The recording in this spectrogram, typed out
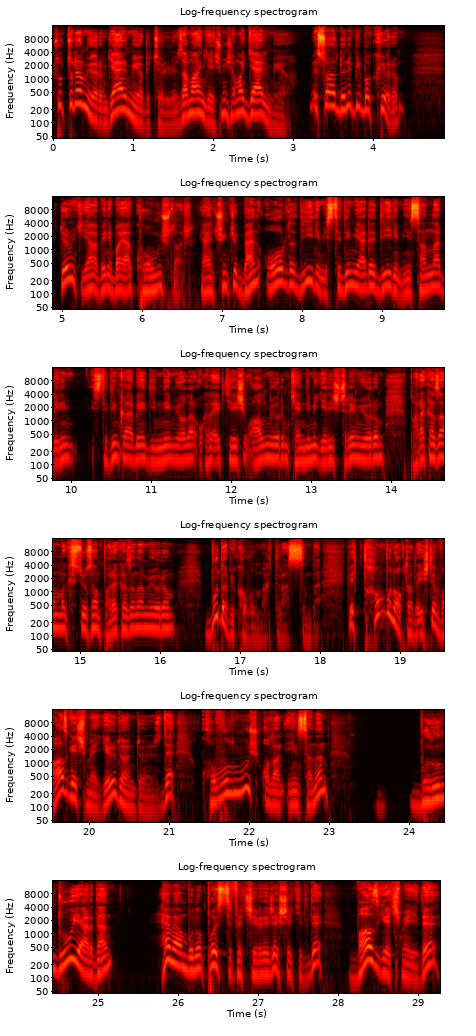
tutturamıyorum. Gelmiyor bir türlü. Zaman geçmiş ama gelmiyor. Ve sonra dönüp bir bakıyorum. Diyorum ki ya beni bayağı kovmuşlar. Yani çünkü ben orada değilim, istediğim yerde değilim. İnsanlar benim istediğim kadar beni dinlemiyorlar. O kadar etkileşim almıyorum, kendimi geliştiremiyorum. Para kazanmak istiyorsam para kazanamıyorum. Bu da bir kovulmaktır aslında. Ve tam bu noktada işte vazgeçmeye geri döndüğünüzde kovulmuş olan insanın bulunduğu yerden hemen bunu pozitife çevirecek şekilde vazgeçmeyi de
